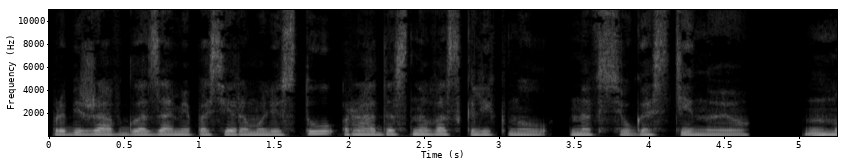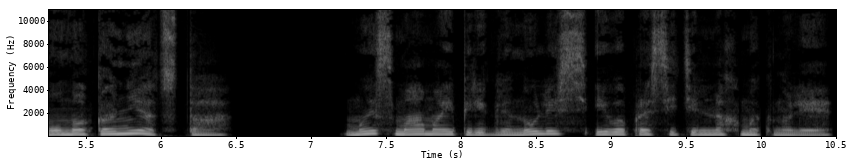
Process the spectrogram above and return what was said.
Пробежав глазами по серому листу, радостно воскликнул на всю гостиную. «Ну, наконец-то!» Мы с мамой переглянулись и вопросительно хмыкнули.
